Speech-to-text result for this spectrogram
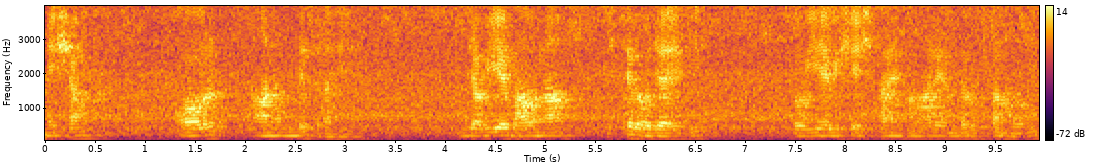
निशंक और आनंदित रहें। जब ये भावना स्थिर हो जाएगी तो ये विशेषताएँ हमारे अंदर उत्पन्न होगी।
